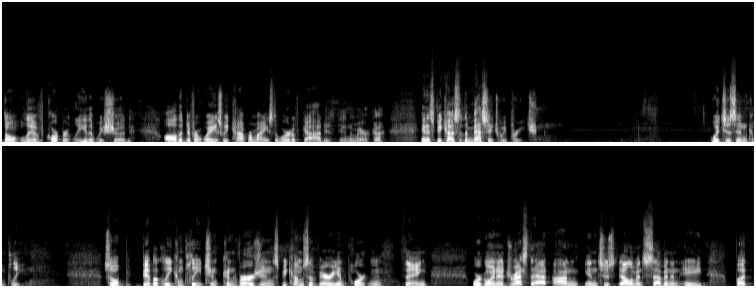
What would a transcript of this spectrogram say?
don't live corporately that we should. All the different ways we compromise the Word of God in America. And it's because of the message we preach which is incomplete. So, biblically complete conversions becomes a very important thing. We're going to address that on into elements seven and eight. But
